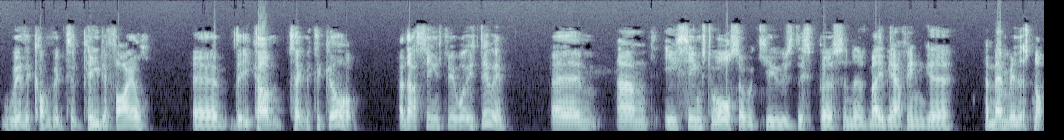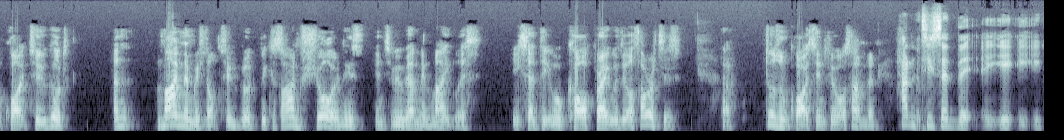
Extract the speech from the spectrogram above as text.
with a convicted paedophile um, that he can't take me to court, and that seems to be what he's doing. Um, and he seems to also accuse this person of maybe having a, a memory that's not quite too good. And my memory's not too good because I'm sure in his interview with Emily Maitlis, he said that he will cooperate with the authorities. Doesn't quite seem to be what's happening. Hadn't he said that? He, he, he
